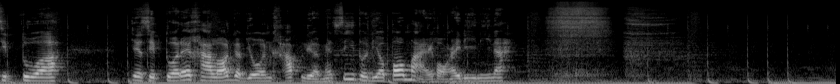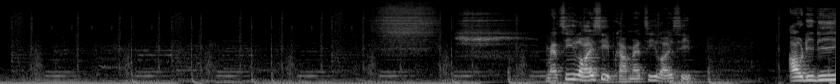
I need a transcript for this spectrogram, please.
70ตัว 70 ตัวได้คาร์ลอสกับโยนครับ เหลือเมสซี่ตัวเดียวเป้าหมายของไอดีนี้นะ แมสซี่ร้อยสิบครับแมสซี่ร้อยสิบเอาดี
